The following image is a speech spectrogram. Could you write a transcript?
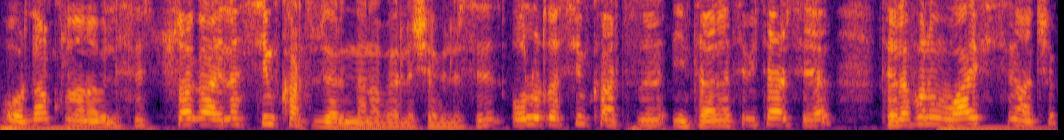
Oradan kullanabilirsiniz. TUSAGA ile sim kart üzerinden haberleşebilirsiniz. Olur da sim kartınızın interneti biterse eğer telefonun Wi-Fi'sini açıp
